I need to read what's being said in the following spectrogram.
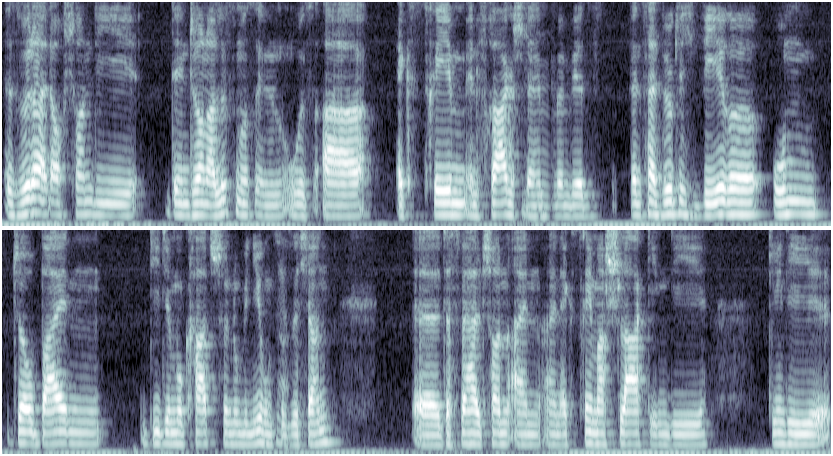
es würde halt auch schon die, den Journalismus in den USA extrem in Frage stellen, wenn wir jetzt, wenn es halt wirklich wäre, um Joe Biden die demokratische Nominierung zu sichern. Äh, das wäre halt schon ein, ein extremer Schlag gegen die, gegen die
